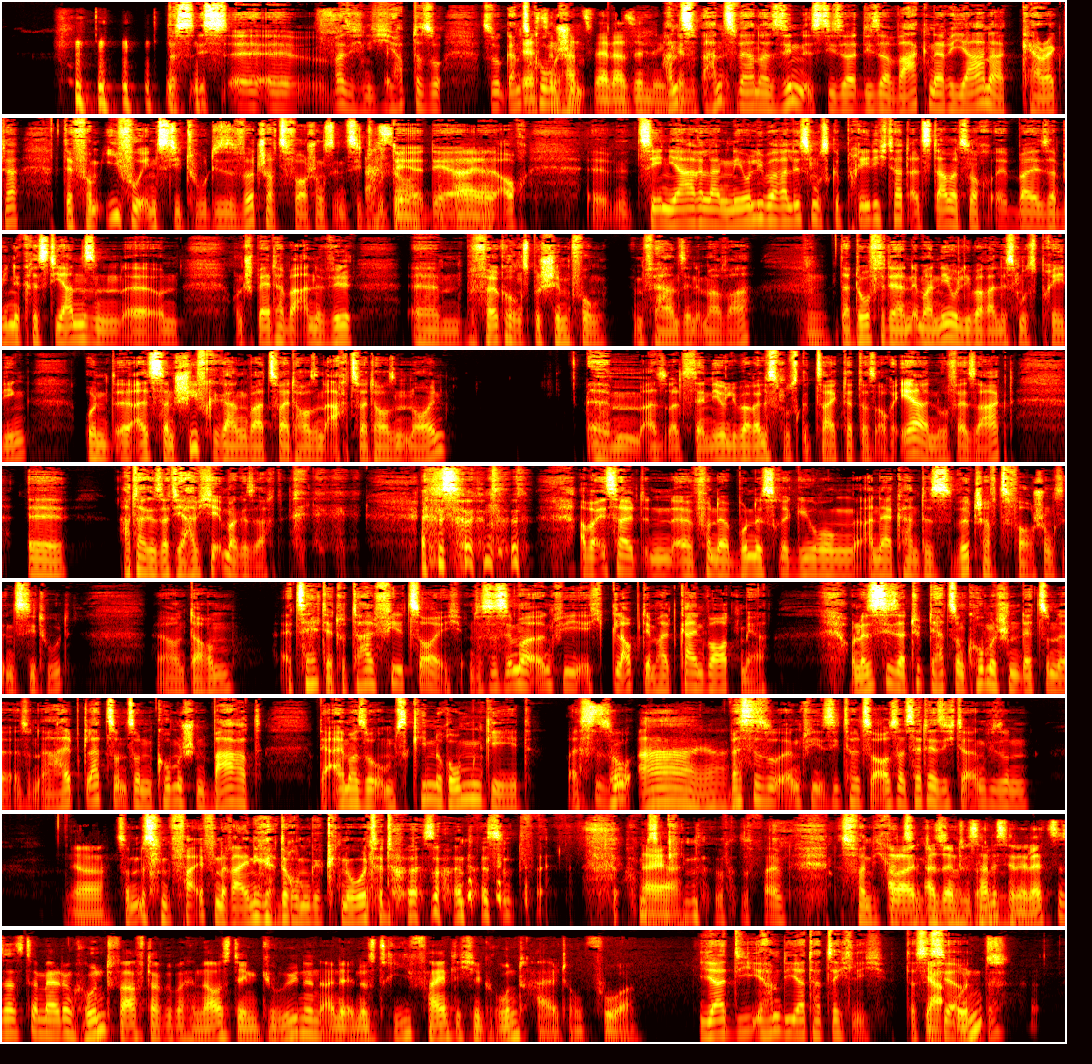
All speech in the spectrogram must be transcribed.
Das ist, äh, äh, weiß ich nicht, ich habe da so so ganz komisch. Hans Werner Sinn. Hans, Hans Werner Sinn ist dieser dieser Wagnerianer Charakter, der vom IFO-Institut, dieses Wirtschaftsforschungsinstitut, so. der der ah, ja. äh, auch äh, zehn Jahre lang Neoliberalismus gepredigt hat, als damals noch äh, bei Sabine Christiansen äh, und und später bei Anne Will äh, Bevölkerungsbeschimpfung im Fernsehen immer war. Mhm. Da durfte der dann immer Neoliberalismus predigen und äh, als dann schiefgegangen war 2008, 2009 ähm, also als der Neoliberalismus gezeigt hat, dass auch er nur versagt, äh, hat er gesagt, ja, habe ich ja immer gesagt. aber ist halt ein äh, von der Bundesregierung anerkanntes Wirtschaftsforschungsinstitut. Ja, und darum erzählt er total viel Zeug. Und das ist immer irgendwie, ich glaub dem halt kein Wort mehr. Und das ist dieser Typ, der hat so einen komischen, der hat so eine, so eine Halbglatze und so einen komischen Bart, der einmal so ums Kinn rumgeht. Weißt du, so, ah, ja. weißt du, so irgendwie sieht halt so aus, als hätte er sich da irgendwie so ein, Ja, so ein, so ein Pfeifenreiniger drum geknotet oder so. Das, sind, Ja, ja. Das fand ich ganz aber also interessant ist ja der letzte Satz der Meldung. Hund warf darüber hinaus den Grünen eine industriefeindliche Grundhaltung vor. Ja, die haben die ja tatsächlich. Das Ja, ist ja und?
